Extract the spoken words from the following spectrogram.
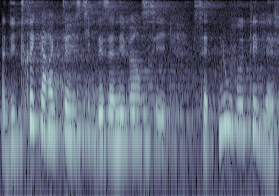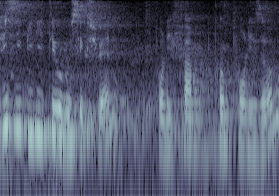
un des traits caractéristiques des années 20, c'est cette nouveauté de la visibilité homosexuelle pour les femmes comme pour les hommes.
